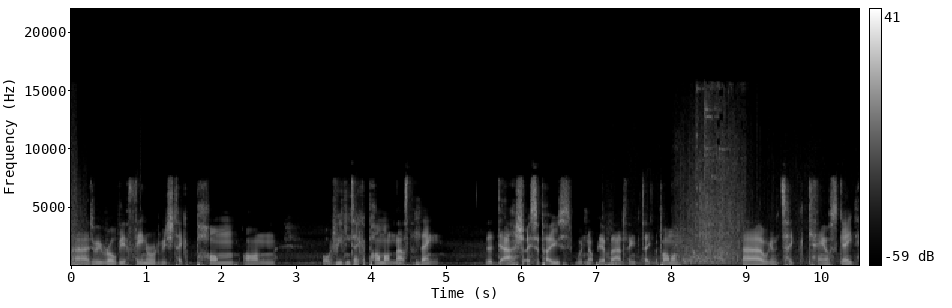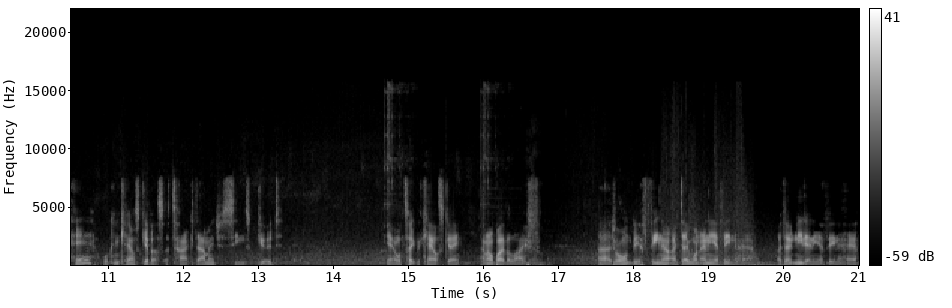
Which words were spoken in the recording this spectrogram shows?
Uh, do we roll the Athena, or do we just take a pom on? What would we even take a pom on? That's the thing. The dash, I suppose, would not be a bad thing to take the pom on. Uh, we're going to take the Chaos Gate here. What can Chaos give us? Attack damage? Seems good. Yeah, we'll take the Chaos Gate, and I'll buy the life. Uh, do I want the Athena? I don't want any Athena here. I don't need any Athena here.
